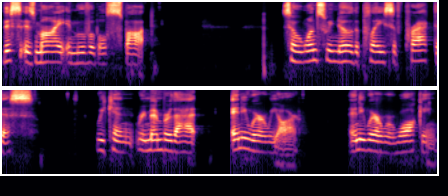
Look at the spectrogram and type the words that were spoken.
This is my immovable spot. So once we know the place of practice, we can remember that anywhere we are, anywhere we're walking.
